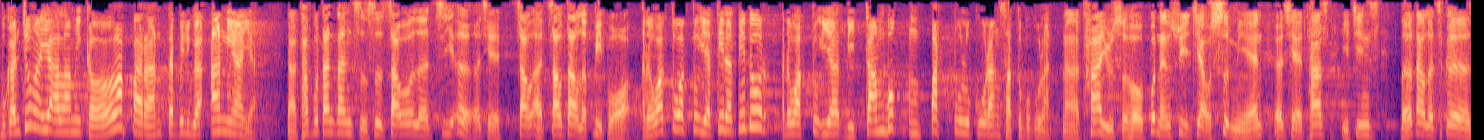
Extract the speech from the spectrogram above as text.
Bukan cuma ia alami kelaparan, tapi juga aniaya. 那他不单单只是遭了饥饿，而且遭呃遭到了逼迫。Ada waktu-waktu ia tidak tidur, ada waktu ia dicambuk 40 kurang satu pukulan. 那他有时候不能睡觉失眠，而且他已经得到了这个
